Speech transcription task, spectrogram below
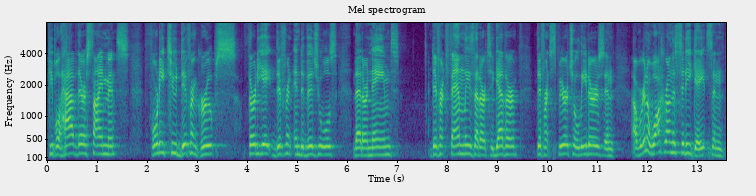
People have their assignments. 42 different groups, 38 different individuals that are named, different families that are together, different spiritual leaders. And uh, we're going to walk around the city gates, and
